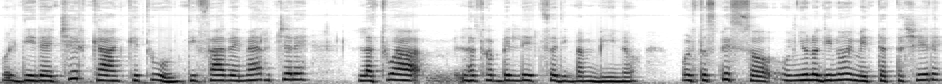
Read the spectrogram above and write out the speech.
vuol dire cerca anche tu di far emergere la tua, la tua bellezza di bambino. Molto spesso ognuno di noi mette a tacere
